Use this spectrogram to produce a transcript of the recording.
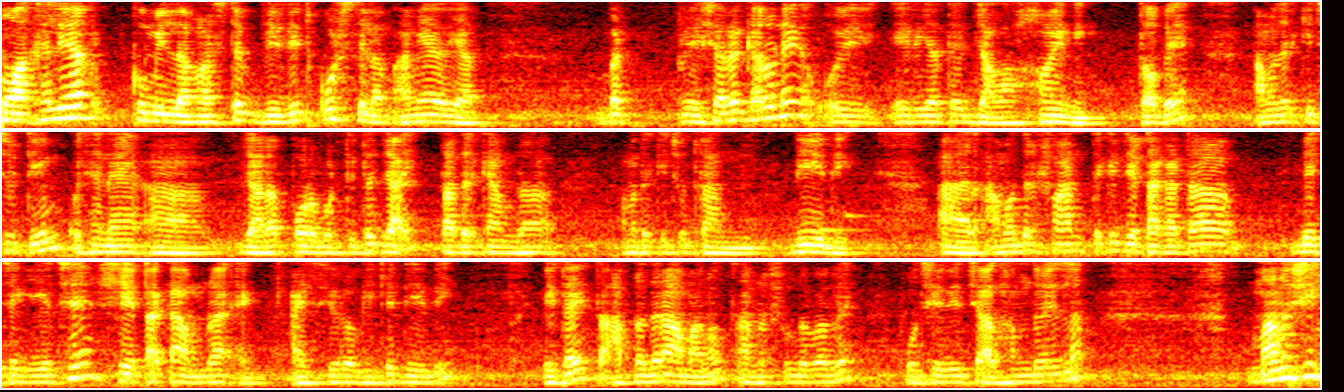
নোয়াখালী আর কুমিল্লা ফার্স্টে ভিজিট করছিলাম আমি আর ইয়াদ বাট প্রেশারের কারণে ওই এরিয়াতে যাওয়া হয়নি। তবে আমাদের কিছু টিম ওইখানে যারা পরবর্তীতে যায়, তাদেরকে আমরা, আমাদের কিছু ত্রাণ দিয়ে দিই। আর আমাদের ফান্ড থেকে যে টাকাটা বেঁচে গিয়েছে, সে টাকা আমরা এক আইসিইউ রোগীকে দিয়ে দিই। এটাই তো আপনাদের আমানত, আমরা সুন্দরভাবে পৌঁছে দিয়েছি, আলহামদুলিল্লাহ। মানসিক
